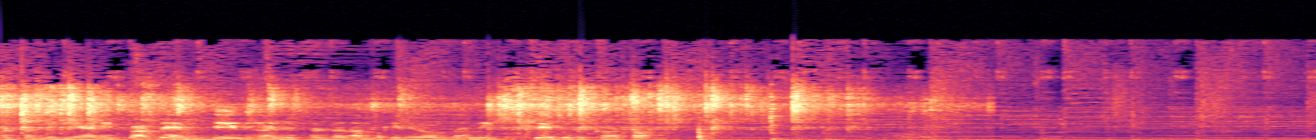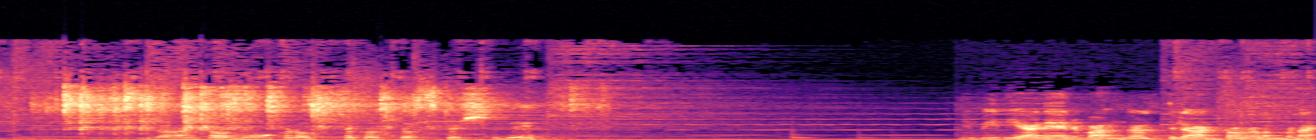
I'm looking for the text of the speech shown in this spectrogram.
മട്ടൻ ബിരിയാണി ഇപ്പം ദം ചെയ്ത് കഴിഞ്ഞിട്ടുണ്ട്. നമുക്കിനി ഒന്ന് മിക്സ് ചെയ്തെടുക്കാം കേട്ടോ. ഇതാണ് കേട്ടോ മോക്കട ഉച്ചക്കലത്തെ സ്പെഷ്യൽ ഈ ബിരിയാണി ഞാൻ മംഗളത്തിലാണ് കേട്ടോ വിളമ്പണേ.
